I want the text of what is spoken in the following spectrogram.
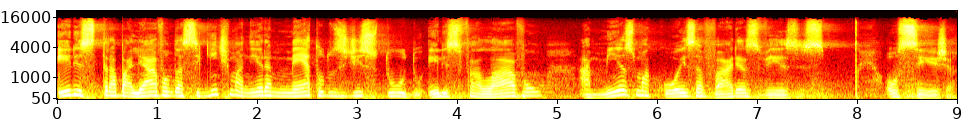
eles trabalhavam da seguinte maneira métodos de estudo, eles falavam a mesma coisa várias vezes. Ou seja,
